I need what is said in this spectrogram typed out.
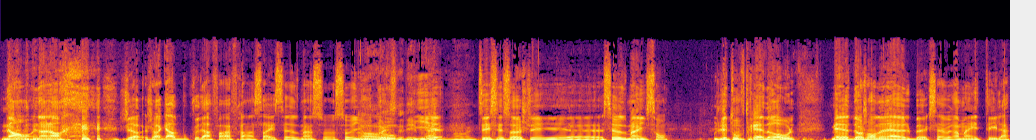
Non, non, non. je, je regarde beaucoup d'affaires françaises, sérieusement, sur, sur YouTube. Ah ouais, c'est euh, ouais, ouais. Ça, je les, euh, sérieusement, ils sont. Je les trouve très drôles. Mais le Donjon de Navelbuck, ça a vraiment été la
